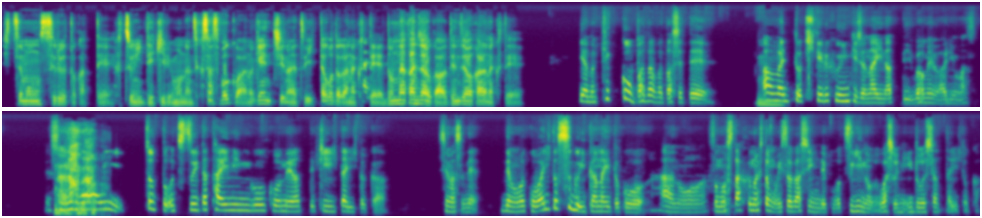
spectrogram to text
質問するとかって普通にできるもんなんですか？さす僕はあの現地のやつ行ったことがなくて、はい、どんな感じなのか全然わからなくて。いや、あの結構バタバタしてて、あんまり聞ける雰囲気じゃないなっていう場面はあります。その場合、ちょっと落ち着いたタイミングをこう狙って聞いたりとかしますね。でも、こう割とすぐ行かないと、こう、あの、そのスタッフの人も忙しいんで、こう、次の場所に移動しちゃったりとか、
